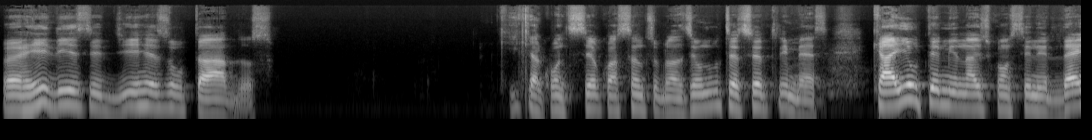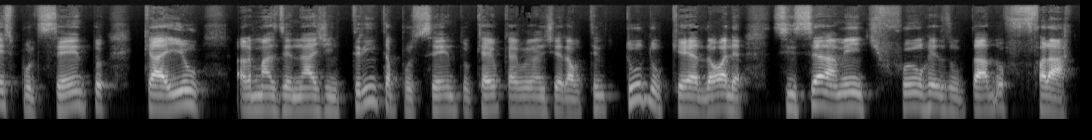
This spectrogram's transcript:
Release de resultados. O que, que aconteceu com a Santos Brasil no terceiro trimestre? Caiu terminais de container 10%, caiu armazenagem 30%, caiu carga geral, tem tudo queda. Olha, sinceramente, foi um resultado fraco.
